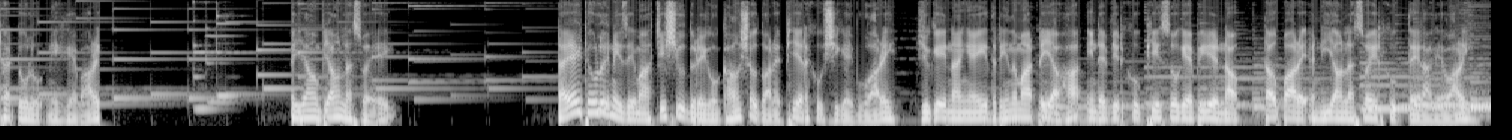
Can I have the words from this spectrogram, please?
ထပ်တိုးလို့နေခဲ့ပါတယ်။အယောင်ပြောင်းလက်ဆွဲအိတ်ဓာတ်ရိုက်ထုတ်လွှင့်နေစဉ်မှာကြီးစုသူတွေကိုခေါင်းရှုပ်သွားတဲ့ဖြစ်ရပ်တစ်ခုရှိခဲ့ပူပါတယ်။ UK နိုင်ငံရေးသတင်းသမားတစ်ယောက်ဟာအင်တာဗျူးတစ်ခုဖြေဆိုခဲ့ပြီးတဲ့နောက်တောက်ပတဲ့အနီရောင်လက်ဆွဲတစ်ခုတည်လာခဲ့ပါတယ်။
